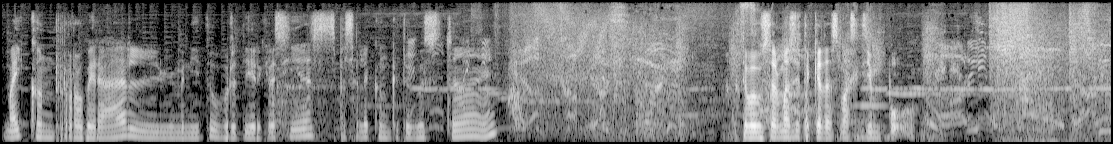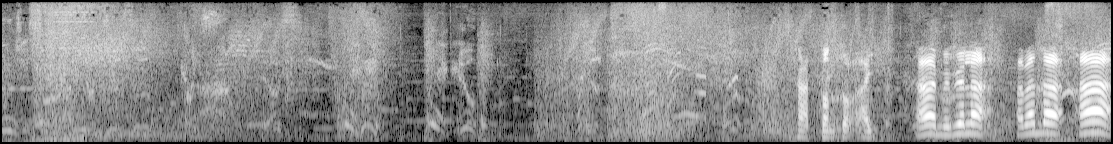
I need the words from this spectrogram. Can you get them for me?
Maicon Roberal, bienvenido, brother, gracias. Pásale con que te gusta, ¿eh? Te va a gustar más si te quedas más tiempo. Ah, tonto. Ay. Ah, me vio la, banda. Ah.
